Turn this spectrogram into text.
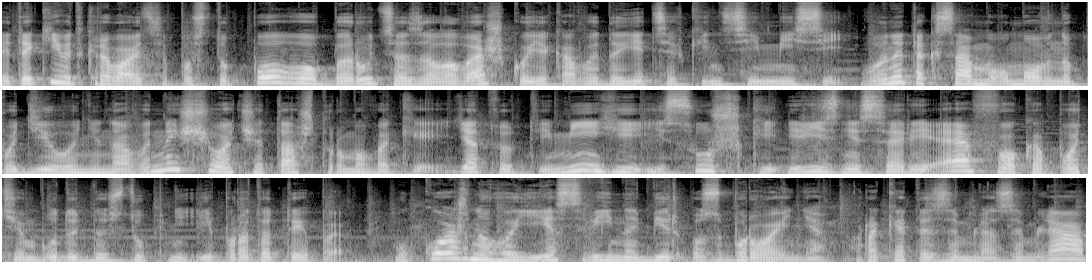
Літаки відкриваються поступово, беруться за лавешку, яка видається в кінці місій. Вони так само умовно поділені на винищувачі та штурмовики. Є тут і мігі, і сушки, і різні серії ефок, а потім будуть доступні і прототипи. У кожного є свій набір озброєння: ракети Земля-Земля,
